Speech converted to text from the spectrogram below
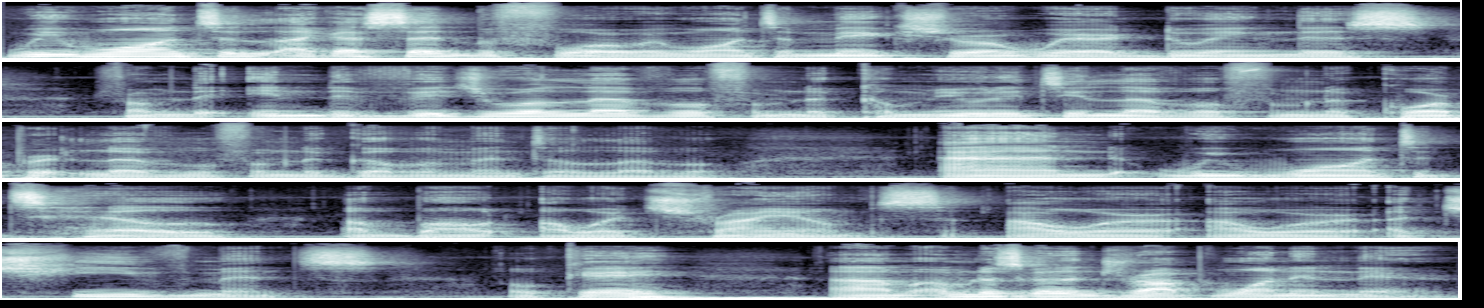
We want to, like I said before, we want to make sure we're doing this from the individual level, from the community level, from the corporate level, from the governmental level. And we want to tell about our triumphs, our our achievements. Okay? Um, I'm just gonna drop one in there.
